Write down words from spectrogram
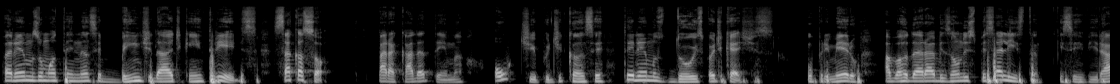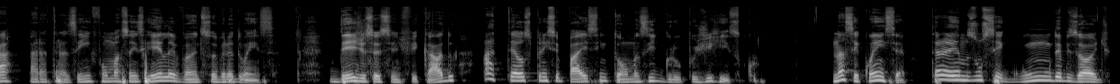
faremos uma alternância bem didática entre eles. Saca só! Para cada tema ou tipo de câncer, teremos dois podcasts. O primeiro abordará a visão do especialista e servirá para trazer informações relevantes sobre a doença, desde o seu significado até os principais sintomas e grupos de risco. Na sequência, traremos um segundo episódio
